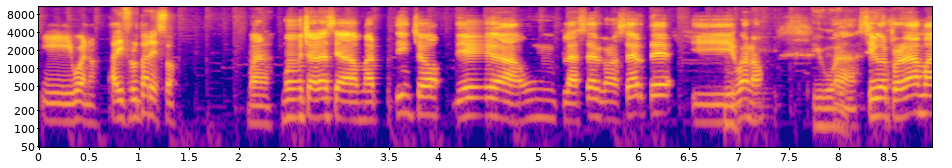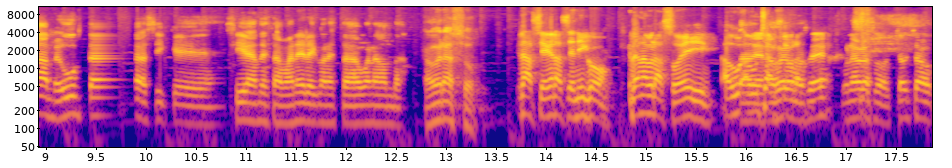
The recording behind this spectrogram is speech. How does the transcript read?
y bueno, a disfrutar eso. Bueno, muchas gracias Martincho, Diego, un placer conocerte y bueno, Igual. nada, sigo el programa, me gusta, así que sigan de esta manera y con esta buena onda. Abrazo. Gracias, gracias, Nico. Gran abrazo, eh. Dale, nos vemos, ¿eh? Un abrazo, chau chau.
